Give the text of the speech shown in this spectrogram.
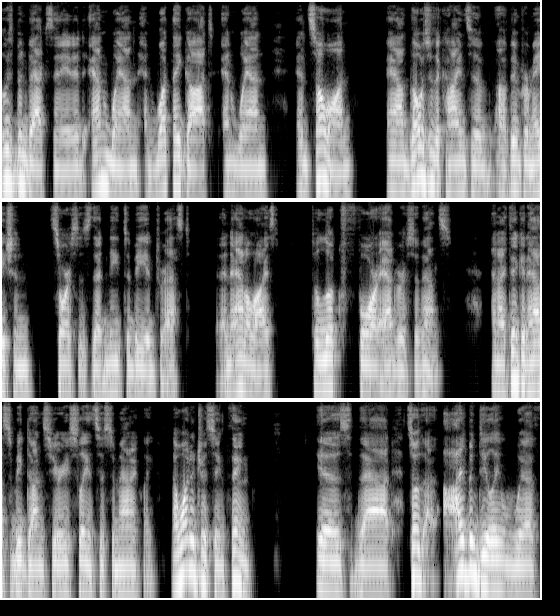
who's been vaccinated and when and what they got and when and so on. And those are the kinds of, of information sources that need to be addressed and analyzed to look for adverse events. And I think it has to be done seriously and systematically. Now, one interesting thing is that so I've been dealing with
